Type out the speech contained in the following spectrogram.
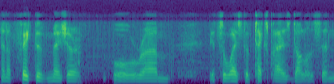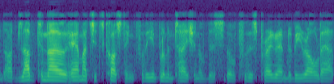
an effective measure or um, it's a waste of taxpayers' dollars. And I'd love to know how much it's costing for the implementation of this, or for this program to be rolled out.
